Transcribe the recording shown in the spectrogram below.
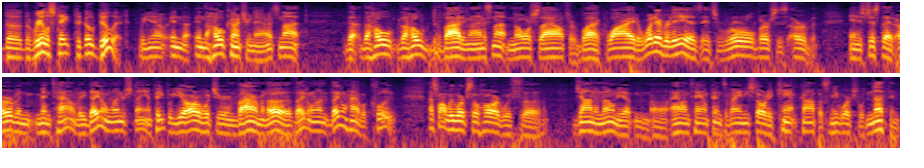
the, the real estate to go do it. Well, you know, in the in the whole country now, it's not the the whole the whole dividing line. It's not north south or black white or whatever it is. It's rural versus urban, and it's just that urban mentality. They don't understand. People, you are what your environment of. They don't they don't have a clue. That's why we work so hard with uh, John Annoni up in uh, Allentown, Pennsylvania. He started Camp Compass, and he works with nothing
